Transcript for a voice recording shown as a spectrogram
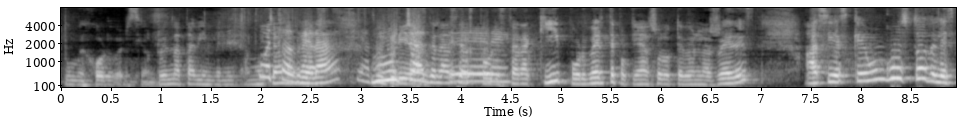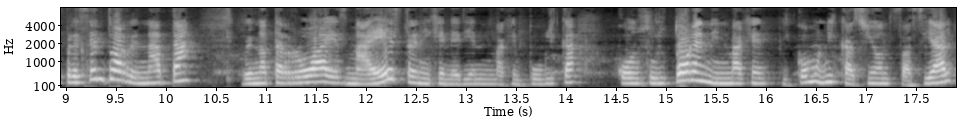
tu mejor versión. Renata, bienvenida. Muchas, gracias. Muchas gracias por estar aquí, por verte, porque ya solo te veo en las redes. Así es que un gusto, les presento a Renata. Renata Roa es maestra en Ingeniería en Imagen Pública, consultora en imagen y comunicación facial,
